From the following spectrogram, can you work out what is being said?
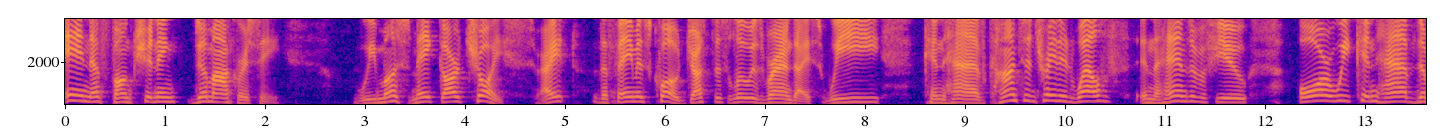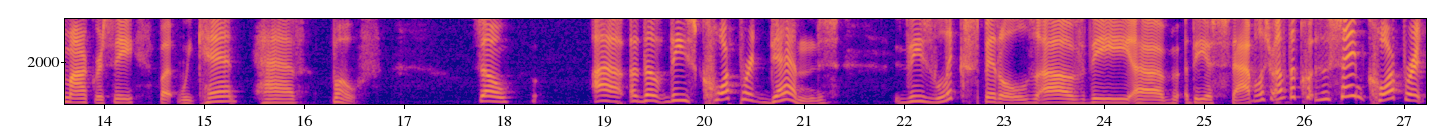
in a functioning democracy. We must make our choice, right? The famous quote, Justice Louis Brandeis: "We can have concentrated wealth in the hands of a few, or we can have democracy, but we can't have both." So, uh, the these corporate Dems, these lick spittles of the uh, the establishment of the the same corporate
